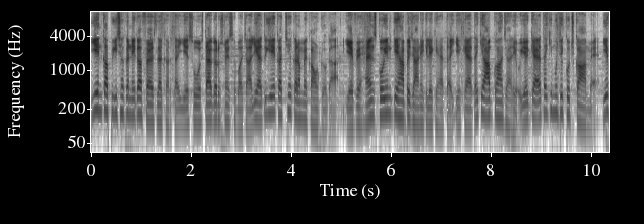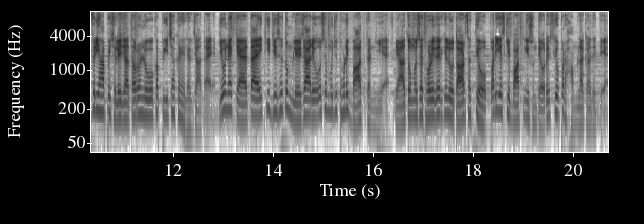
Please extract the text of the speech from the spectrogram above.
ये इनका पीछा करने का फैसला करता है। ये सोचता है, अगर उसने इसे बचा लिया तो ये एक अच्छे क्रम में काउंट होगा। ये फिर हैंस को इनके यहाँ पे जाने के लिए कहता है। ये कहता है कि आप कहाँ जा रहे हो? ये कहता है कि मुझे कुछ काम है। ये फिर यहाँ पे चले जाता है और उन लोगों का पीछा करने लग जाता है। ये उन्हें कहता है कि जिसे तुम ले जा रहे हो, उसे मुझे थोड़ी बात करनी है। या तुम उसे थोड़ी देर के लिए उतार सकते हो, पर ये इसकी बात नहीं सुनते और इसके ऊपर हमला कर देते हैं।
